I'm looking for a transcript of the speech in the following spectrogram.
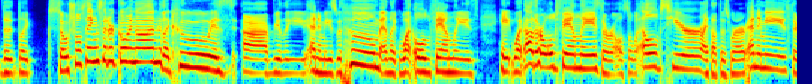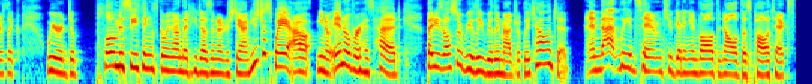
the like social things that are going on, like who is uh, really enemies with whom, and like what old families hate what other old families. There are also elves here. I thought those were our enemies. There's like weird diplomacy things going on that he doesn't understand. He's just way out, you know, in over his head, but he's also really, really magically talented. And that leads him to getting involved in all of this politics.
